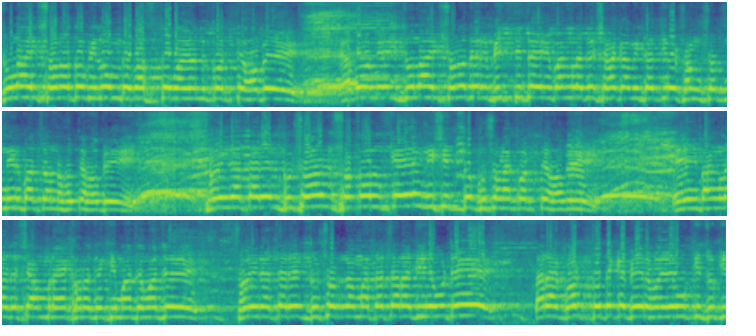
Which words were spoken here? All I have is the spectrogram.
জুলাই সনদ বিলম্বে বাস্তবায়ন করতে হবে। এবং এই জুলাই সনদের ভিত্তিতে বাংলাদেশে আগামী জাতীয় সংসদ নির্বাচন হতে হবে। স্বৈরাচারের দূষণ সকলকে নিষিদ্ধ ঘোষণা করতে হবে। এই বাংলাদেশে আমরা এখনও দেখি মাঝে মাঝে স্বৈরাচারের দূষণরা মাথা চারা দিয়ে ওঠে, তারা গর্ত থেকে বের হয়ে উকি ঝুঁকি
